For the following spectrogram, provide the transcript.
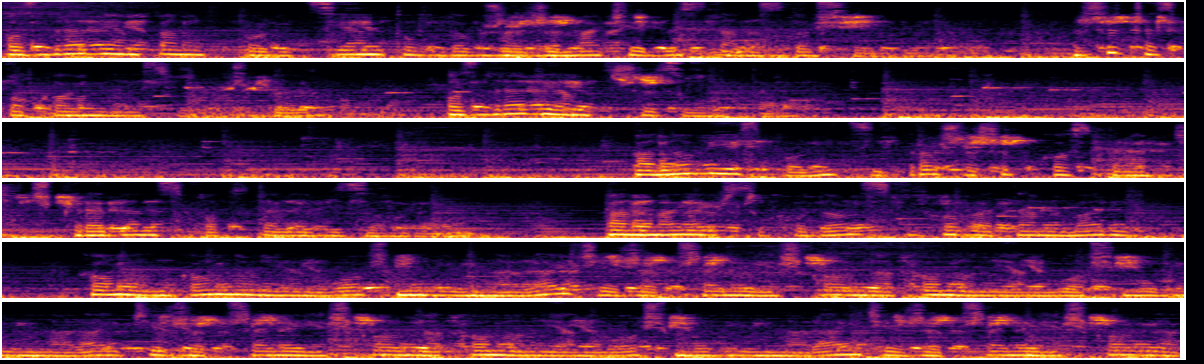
Pozdrawiam panów policjantów, dobrze, że macie dystans do siebie. Życzę spokojnej służby. Pozdrawiam 3 złote. Panowie z policji, proszę szybko sprawdzić kredens pod telewizorem. Pan major Suchodolski chowa tam Marii. Konon Konon Jan Łoś mówił na lajcie, że przejmie szkolna Konon Jan Łoś mówił na lajcie, że przejmie szkolna Konon Jan Łoś mówił na lajcie, że przejmie szkolna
